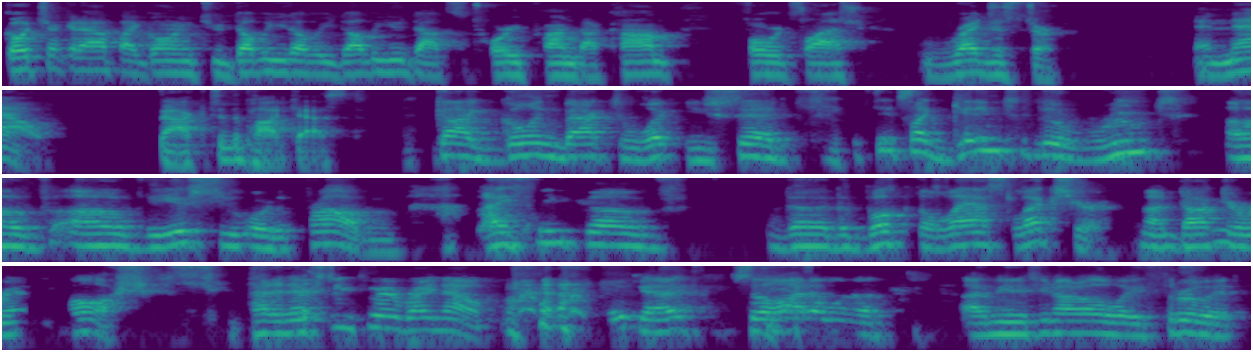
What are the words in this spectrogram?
go check it out by going to www.satoriprime.com forward slash register. And now back to the podcast. Guy, going back to what you said, it's like getting to the root of, of the issue or the problem. I think of the, the book, The Last Lecture, on Dr. Randy Pausch. Had an listening to it right now. okay, so I don't want to. I mean, if you're not all the way through it,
